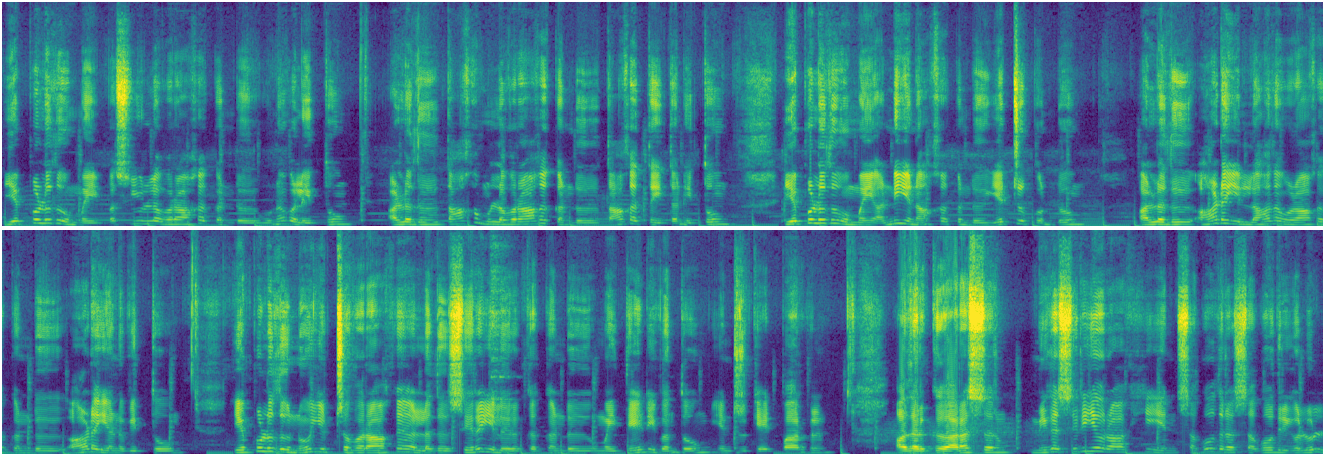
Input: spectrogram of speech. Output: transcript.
எப்பொழுது உம்மை பசியுள்ளவராக கண்டு உணவளித்தோம்? அல்லது தாகமுள்ளவராக கண்டு தாகத்தை தணித்தோம்? எப்பொழுது உம்மை அந்நியனாக கண்டு ஏற்றுக்கொண்டோம்? அல்லது ஆடை இல்லாதவராக கண்டு ஆடை அணிவித்தோம்? எப்பொழுது நோயுற்றவராக அல்லது சிறையில் இருக்க கண்டு உம்மை தேடி வந்தோம்? என்று கேட்பார்கள். அதற்கு அரசர் மிக சிறியோராகி என் சகோதர சகோதரிகளுள்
